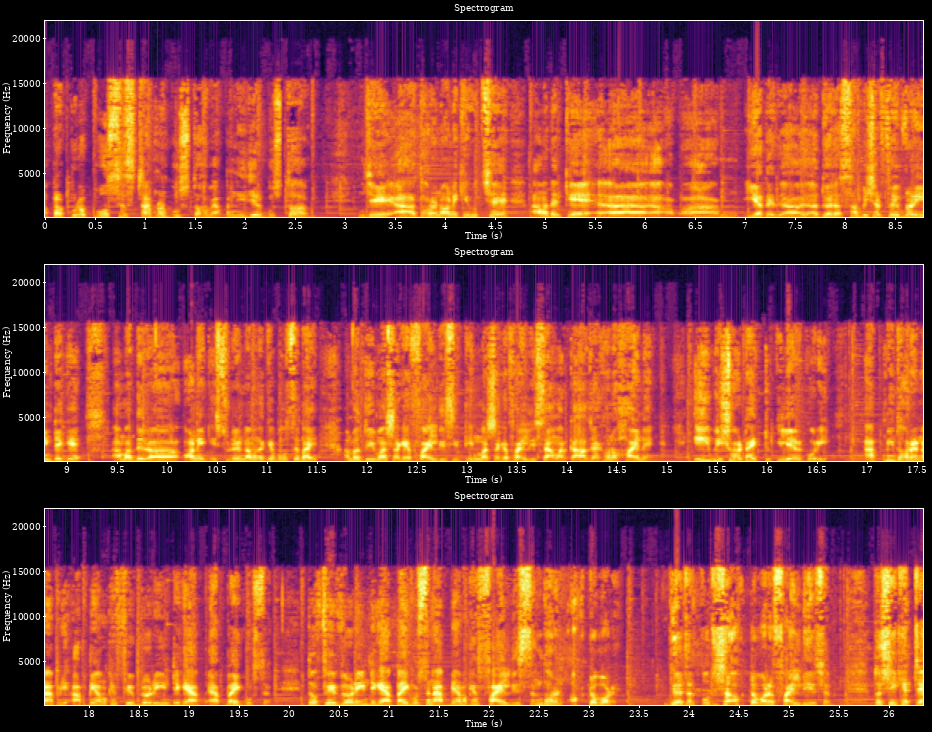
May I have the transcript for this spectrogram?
আপনার পুরো প্রসেসটা আপনার বুঝতে হবে, আপনার নিজের বুঝতে হবে। যে ধরেন অনেকে হচ্ছে আমাদেরকে ইয়াতে দুই হাজার ছাব্বিশের ফেব্রুয়ারি ইনটেকে আমাদের অনেক স্টুডেন্ট আমাদেরকে বলছে, ভাই, আমরা দুই মাস আগে ফাইল দিছি, তিন মাস আগে ফাইল দিছি, আমার কাজ এখনও হয় নাই। এই বিষয়টা একটু ক্লিয়ার করি। আপনি ধরেন, আপনি আপনি আমাকে ফেব্রুয়ারি ইনটেকে অ্যাপ্লাই করছেন। তো ফেব্রুয়ারি ইনটেকে অ্যাপ্লাই করছেন, আপনি আমাকে ফাইল দিচ্ছেন ধরেন অক্টোবরে দুই হাজার অক্টোবরে ফাইল দিয়েছেন। তো সেই ক্ষেত্রে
